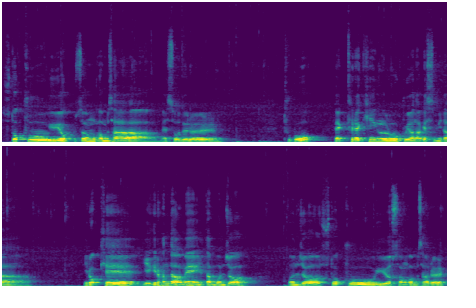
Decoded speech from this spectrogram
수도쿠 유효성 검사 메소드를 두고 백트래킹으로 구현하겠습니다. 이렇게 얘기를 한 다음에 일단 먼저 먼저 수도쿠 유효성 검사를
